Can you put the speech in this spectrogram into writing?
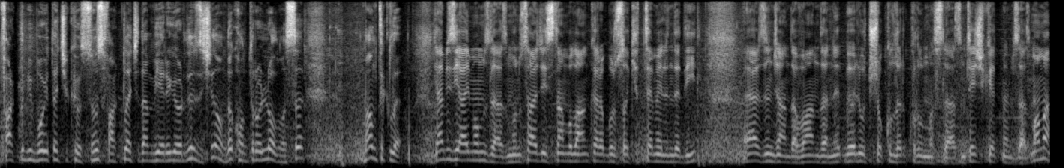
farklı bir boyuta çıkıyorsunuz. Farklı açıdan bir yere gördüğünüz için onda kontrollü olması mantıklı. Yani biz yaymamız lazım. Bunu sadece İstanbul, Ankara, Bursa temelinde değil. Erzincan'da, Van'da böyle uçuş okulları kurulması lazım. Teşvik etmemiz lazım. Ama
